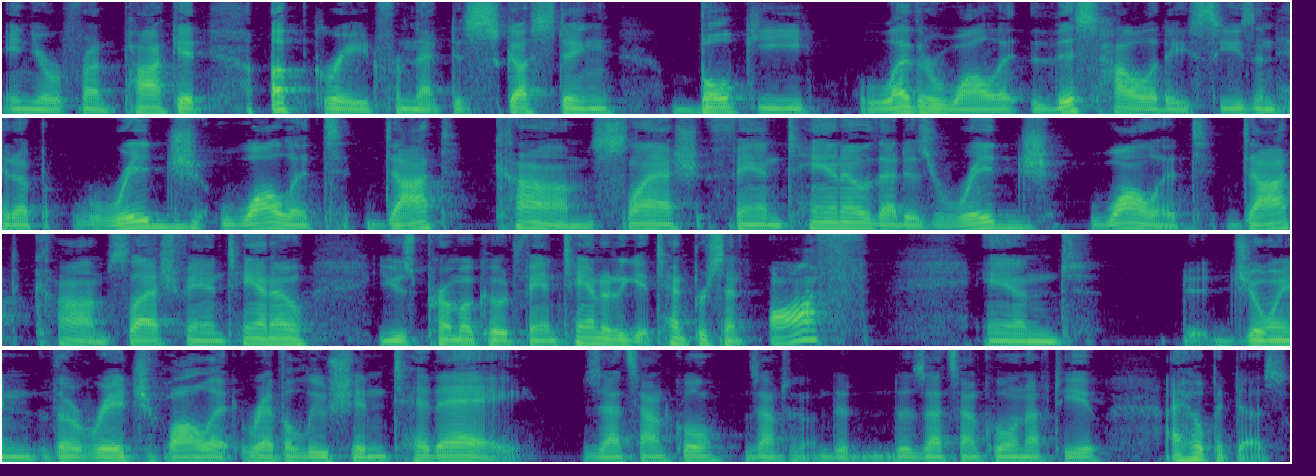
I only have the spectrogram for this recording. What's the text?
in your front pocket. Upgrade from that disgusting, bulky leather wallet this holiday season. Hit up ridgewallet.com slash Fantano. That is ridgewallet.com slash Fantano. Use promo code Fantano to get 10% off and join the Ridge Wallet revolution today. Does that sound cool? Does that, does that sound cool enough to you? I hope it does.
